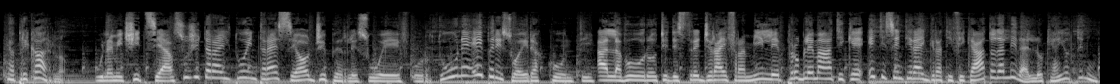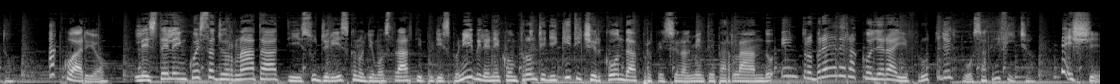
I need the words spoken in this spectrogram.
Capricorno. Un'amicizia susciterà il tuo interesse oggi per le sue fortune e per i suoi racconti. Al lavoro ti destreggerai fra mille problematiche e ti sentirai gratificato dal livello che hai ottenuto. Acquario. Le stelle in questa giornata ti suggeriscono di mostrarti più disponibile nei confronti di chi ti circonda professionalmente parlando. Entro breve raccoglierai i frutti del tuo sacrificio. Pesci!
